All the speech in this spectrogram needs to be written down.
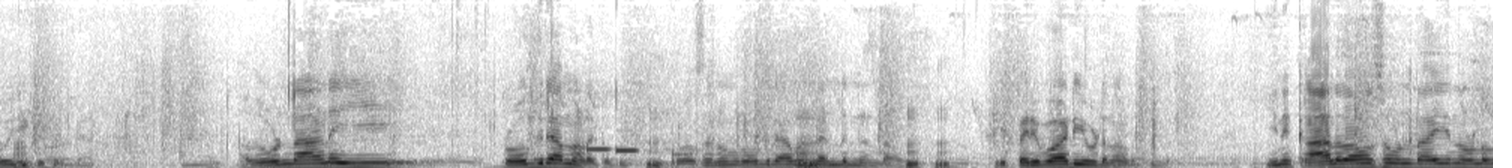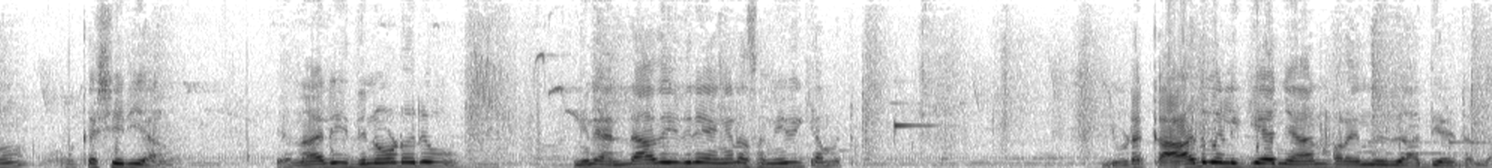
യോജിക്കുന്നില്ല. അതുകൊണ്ടാണ് ഈ പ്രോഗ്രാം നടക്കുന്നത്. വികസനം പ്രോഗ്രാമും രണ്ടിനുണ്ടാവും ഈ പരിപാടി ഇവിടെ നടക്കുന്നത് ഇതിന് കാലതാമസം ഉണ്ടായി എന്നുള്ളതും ഒക്കെ ശരിയാണ്. എന്നാൽ ഇതിനോടൊരു ഇങ്ങനെ അല്ലാതെ ഇതിനെ എങ്ങനെ സമീപിക്കാൻ പറ്റും? ഇവിടെ കാട് തെളിക്കുക ഞാൻ പറയുന്നത് ഇത് ആദ്യമായിട്ടല്ല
